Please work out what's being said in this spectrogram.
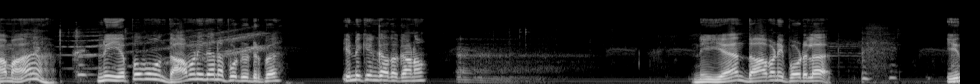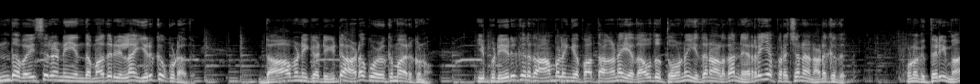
ஆமா. நீ எப்பவும் தாவணி தானே போட்டுட்டு இருப்ப? இன்னைக்கு எங்க அதை காணோம்? நீ ஏன் தாவணி போடல? இந்த வயசுல நீ இந்த மாதிரி எல்லாம் இருக்க கூடாது தாவணி கட்டிக்கிட்டு அடக்குழுக்கமா இருக்கணும். இப்படி இருக்கிறத ஆம்பளைங்க பார்த்தாங்கன்னா ஏதாவது தோணும். இதனாலதான் நிறைய பிரச்சனை நடக்குது. உனக்கு தெரியுமா?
